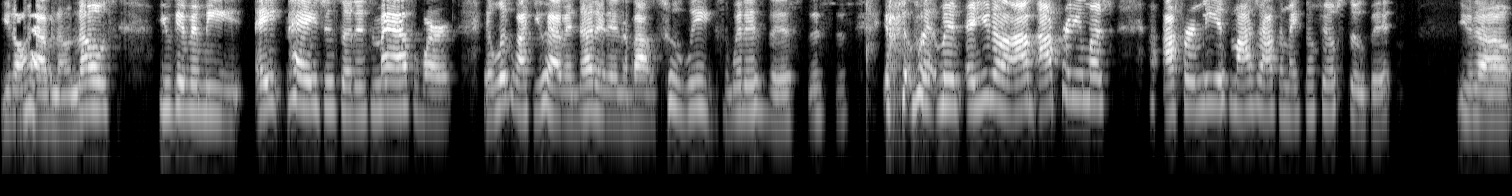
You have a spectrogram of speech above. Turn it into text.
You don't have no notes. You giving me eight pages of this math work. It looked like you haven't done it in about two weeks. What is this? This is, and you know, I, I pretty much I, for me, it's my job to make them feel stupid, you know.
